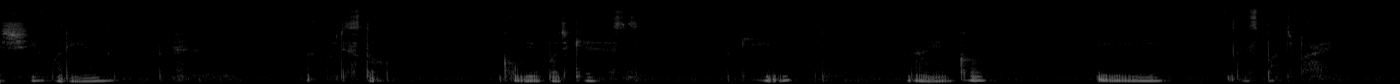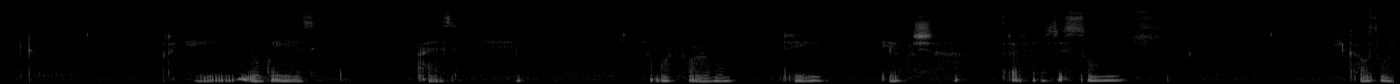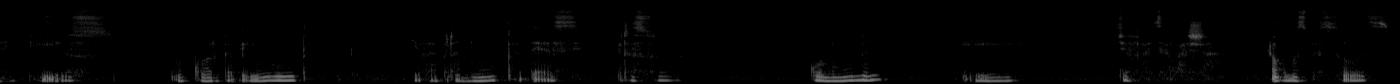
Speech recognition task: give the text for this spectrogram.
Chia Moreno. Agora estou com o meu podcast aqui na Anchor e no Spotify. Para quem não conhece ainda, a ASMR é uma forma de relaxar através de sons que causam arrepios no couro cabeludo, que vai para a nuca, desce para sua coluna e te faz relaxar. Algumas pessoas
